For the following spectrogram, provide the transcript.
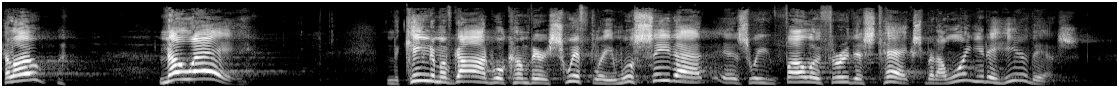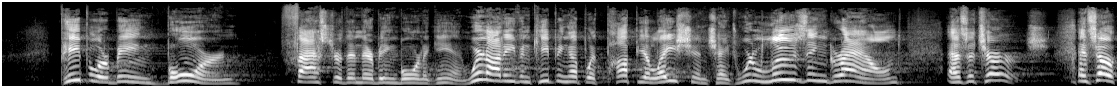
Hello? No way. And the kingdom of God will come very swiftly. And we'll see that as we follow through this text. But I want you to hear this. People are being born faster than they're being born again. We're not even keeping up with population change. We're losing ground as a church. And so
